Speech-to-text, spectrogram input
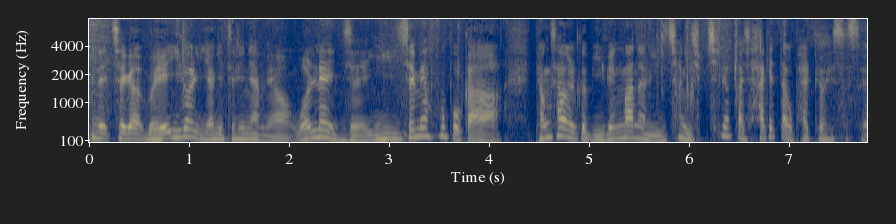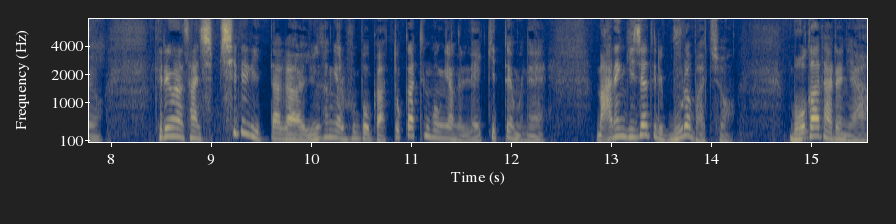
근데 제가 왜 이걸 이야기 드리냐면 원래 이제 이재명 후보가 병사 월급 200만 원을 2027년까지 하겠다고 발표했었어요. 그리고 나서 한 17일 있다가 윤석열 후보가 똑같은 공약을 냈기 때문에 많은 기자들이 물어봤죠. 뭐가 다르냐.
